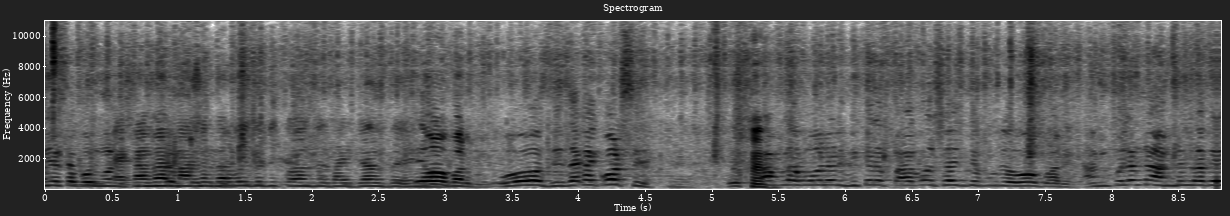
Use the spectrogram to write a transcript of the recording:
দিয়ে একটা গোল মারি এক হাজার মাসের তারপরে যদি কম ভাই ডান্স দেয় ও ও যে জায়গায় করছে পাগল সাজতে পুরো ও পারে আমি বললাম না আপনার লাগে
